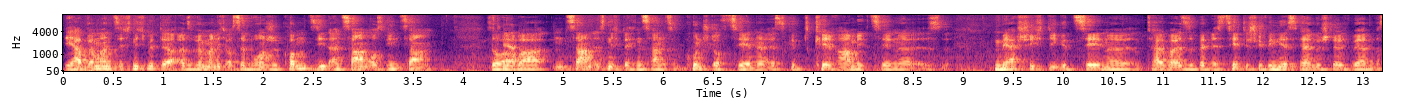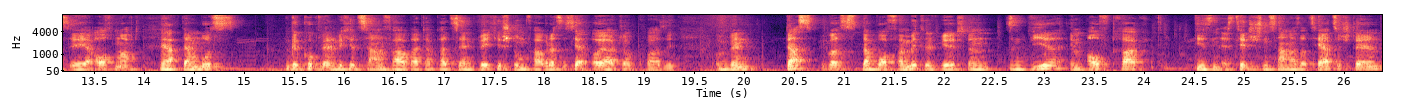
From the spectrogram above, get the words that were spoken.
ja, wenn man sich nicht mit der, also wenn man nicht aus der Branche kommt, sieht ein Zahn aus wie ein Zahn. So, Ja. aber ein Zahn ist nicht gleich ein Zahn, es gibt Kunststoffzähne, es gibt Keramikzähne, es mehrschichtige Zähne, teilweise wenn ästhetische Veneers hergestellt werden, was ihr ja auch macht, Ja. da muss geguckt werden, welche Zahnfarbe hat der Patient, welche Stummfarbe, das ist ja euer Job quasi. Und wenn das übers Labor vermittelt wird, dann sind wir im Auftrag, diesen ästhetischen Zahnersatz herzustellen.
